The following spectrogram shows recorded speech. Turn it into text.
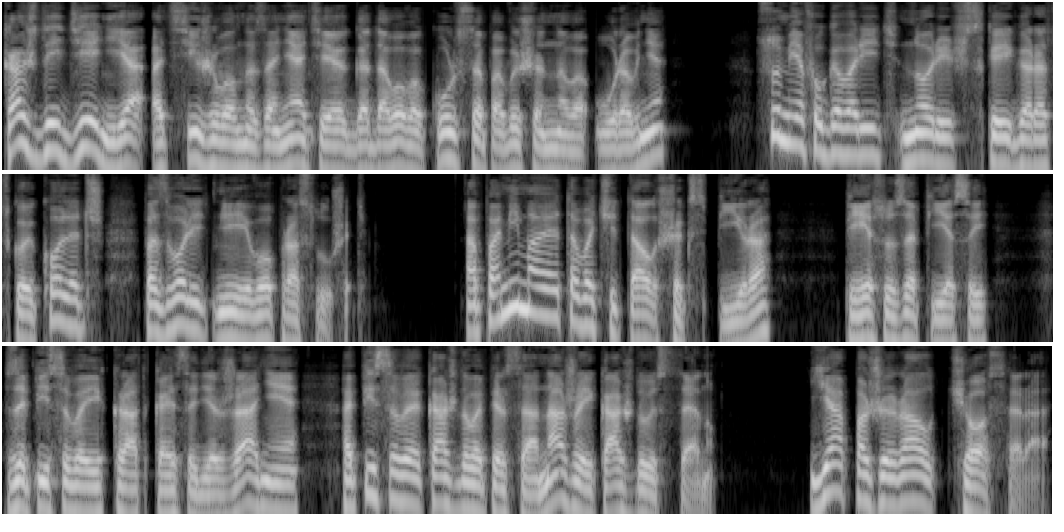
Каждый день я отсиживал на занятиях годового курса повышенного уровня, сумев уговорить Норриджский городской колледж позволить мне его прослушать. А помимо этого читал Шекспира, пьесу за пьесой, записывая их краткое содержание, описывая каждого персонажа и каждую сцену. Я пожирал Чосера,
